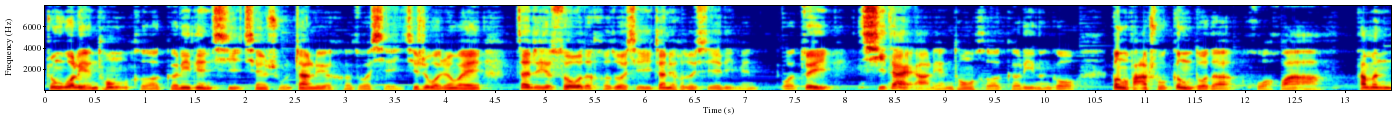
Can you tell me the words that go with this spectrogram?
中国联通和格力电器签署战略合作协议。其实我认为，在这些所有的合作协议、战略合作协议里面，我最期待啊，联通和格力能够迸发出更多的火花啊，他们。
